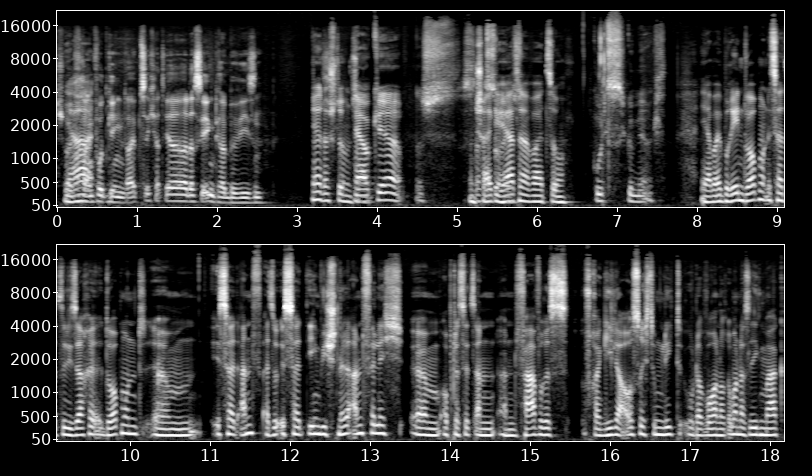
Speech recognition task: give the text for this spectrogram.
schon. Ja. Frankfurt gegen Leipzig hat ja das Gegenteil bewiesen. Ja, das stimmt. Ja, okay. Ja, das, das Und Schalke Hertha war halt so. Gut gemerkt. Ja, bei Bremen Dortmund ist halt so die Sache, Dortmund ähm, ist halt anf also ist halt irgendwie schnell anfällig, ähm, ob das jetzt an, an Favres fragile Ausrichtung liegt oder woran auch immer das liegen mag,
